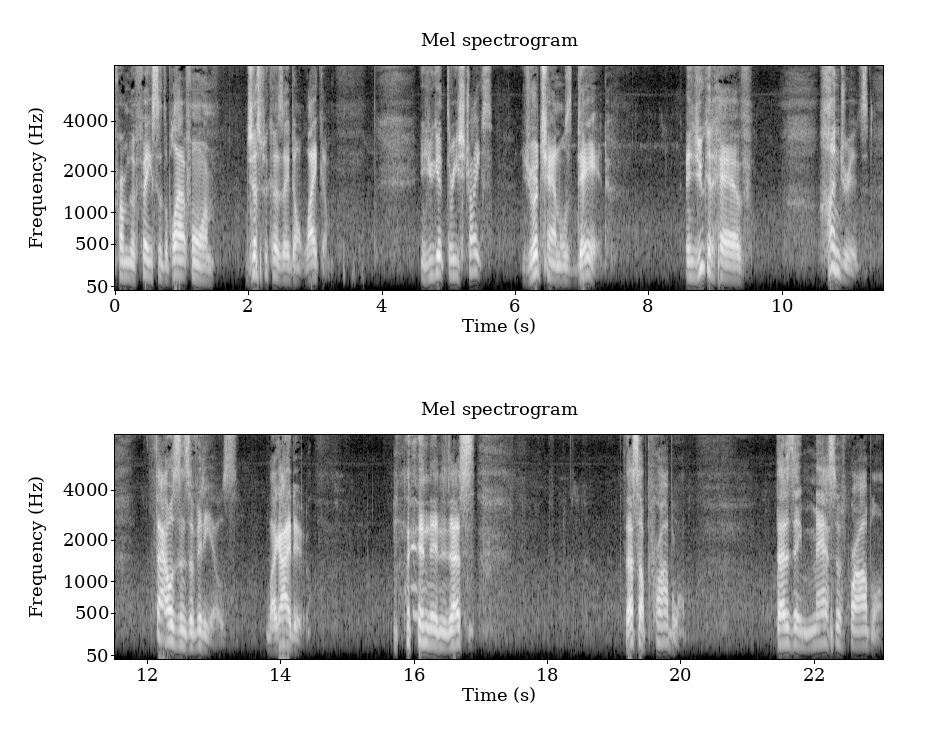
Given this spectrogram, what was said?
from the face of the platform just because they don't like them. And you get three strikes, your channel's dead. And you could have hundreds, thousands of videos like I do. and, and that's that's a problem. That is a massive problem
